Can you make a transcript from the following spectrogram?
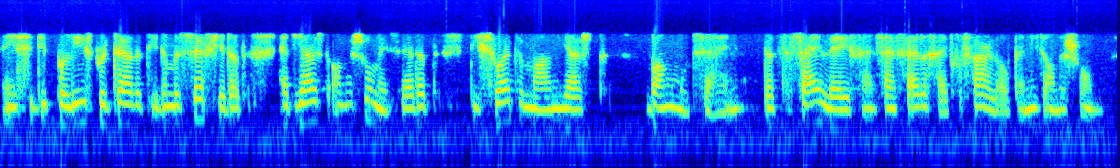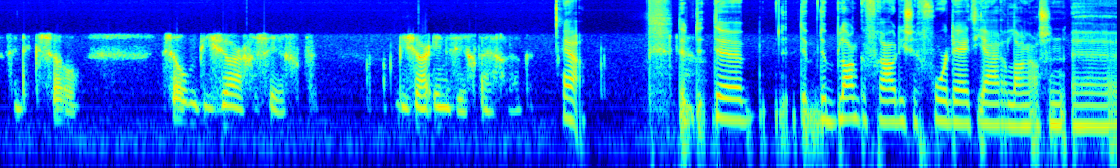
en je ziet die police brutality... dan besef je dat het juist andersom is. Hè? Dat die zwarte man juist bang moet zijn. Dat zijn leven en zijn veiligheid gevaar lopen en niet andersom. Dat vind ik zo, zo'n bizar gezicht. Bizar inzicht eigenlijk. Ja, de, de, de, de, blanke vrouw die zich voordeed jarenlang als een uh,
